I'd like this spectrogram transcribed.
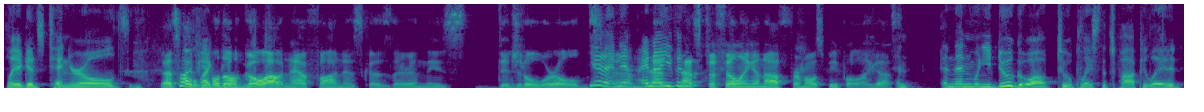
play against ten year olds. That's why people don't people- go out and have fun is because they're in these digital worlds. Yeah, and- and I that- even- that's fulfilling enough for most people, I guess. And and then when you do go out to a place that's populated,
